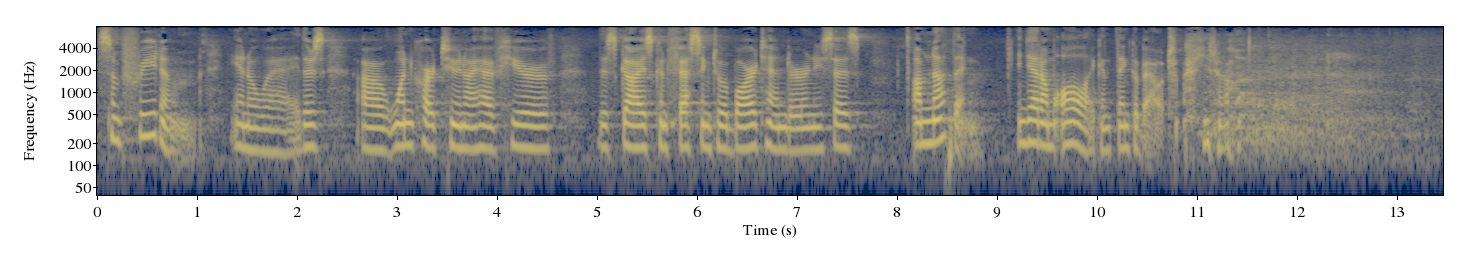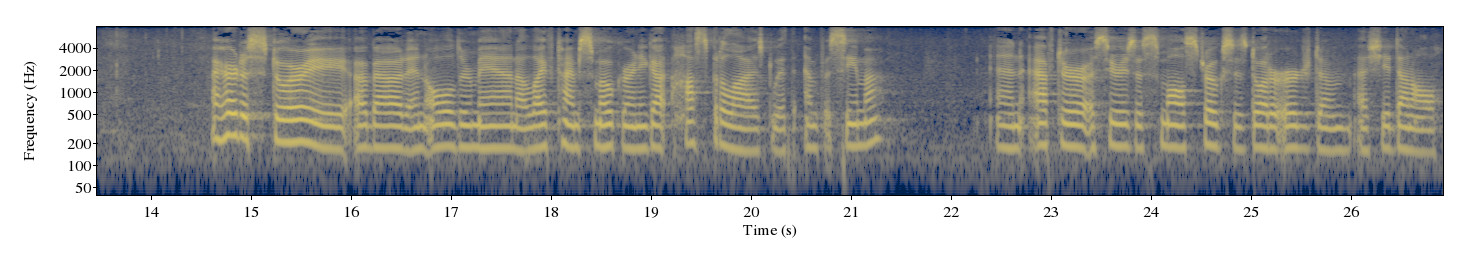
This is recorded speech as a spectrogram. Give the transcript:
some freedom in a way. There's uh, one cartoon I have here of this guy's confessing to a bartender, and he says, "I'm nothing, and yet I'm all I can think about." you know. I heard a story about an older man, a lifetime smoker, and he got hospitalized with emphysema. And after a series of small strokes, his daughter urged him, as she had done all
